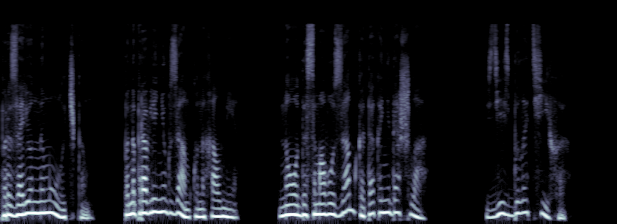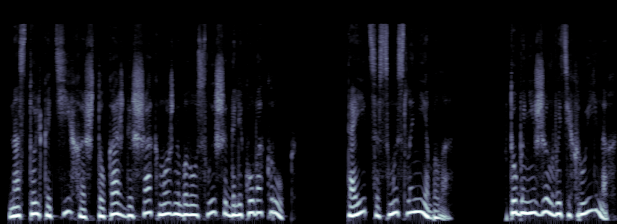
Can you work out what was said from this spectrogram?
по разоренным улочкам, по направлению к замку на холме, но до самого замка так и не дошла. Здесь было тихо. Настолько тихо, что каждый шаг можно было услышать далеко вокруг. Таиться смысла не было. Кто бы ни жил в этих руинах,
